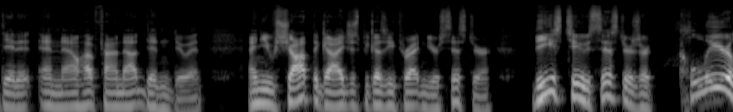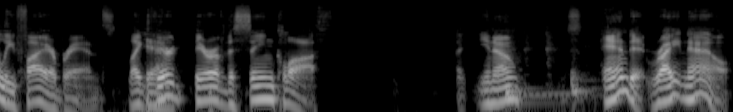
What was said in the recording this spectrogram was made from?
did it and now have found out didn't do it. And you've shot the guy just because he threatened your sister. These two sisters are clearly firebrands. Like Yeah. they're they're of the same cloth. Uh, You know? S- End it right now.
